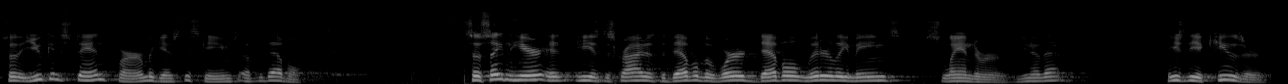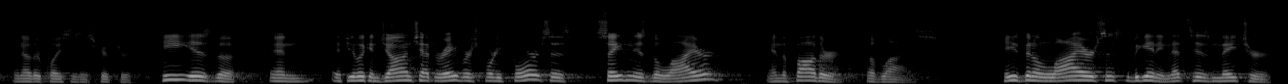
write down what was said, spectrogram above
so that you can stand firm against the schemes of the devil. So, Satan here, he is described as the devil. The word devil literally means slanderer. Do you know that? He's the accuser in other places in Scripture. He is the, and if you look in John chapter 8, verse 44, it says, Satan is the liar and the father of lies. He's been a liar since the beginning. That's his nature.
